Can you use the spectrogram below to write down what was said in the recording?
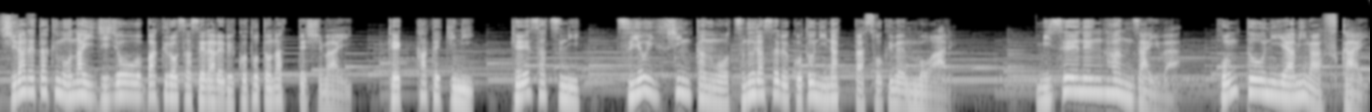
知られたくもない事情を暴露させられることとなってしまい結果的に警察に強い不信感を募らせることになった側面もある。未成年犯罪は本当に闇が深い。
